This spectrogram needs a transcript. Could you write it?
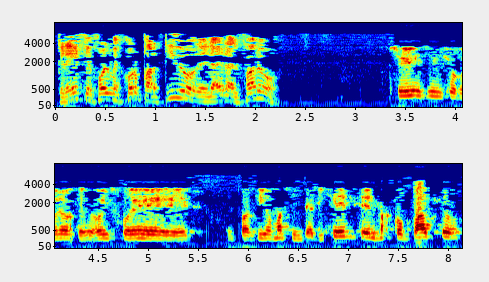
¿Crees que fue el mejor partido de la era Alfaro? Sí, sí, yo creo que hoy fue el partido más inteligente, el más compacto,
